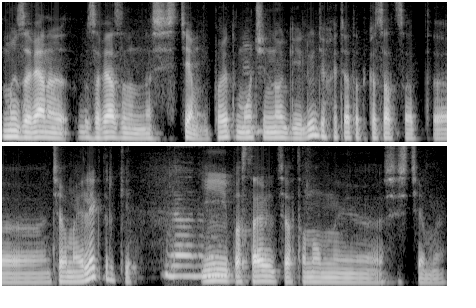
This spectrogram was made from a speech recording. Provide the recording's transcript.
мы завязаны, завязаны на систему, поэтому очень многие люди хотят отказаться от э, термоэлектрики да, да, и да. поставить автономные системы.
